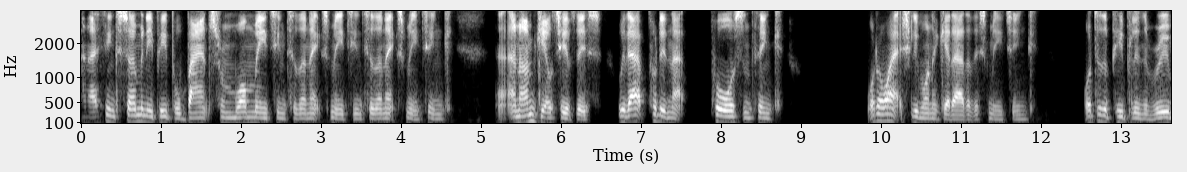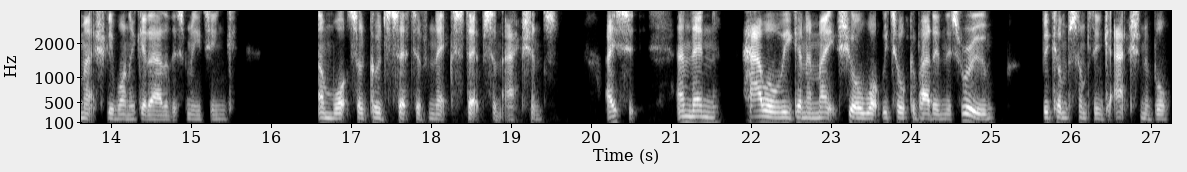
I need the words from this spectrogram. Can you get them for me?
And I think so many people bounce from one meeting to the next meeting to the next meeting. And I'm guilty of this without putting that pause and think, what do I actually want to get out of this meeting? What do the people in the room actually want to get out of this meeting? And what's a good set of next steps and actions? I see, and then how are we going to make sure what we talk about in this room becomes something actionable?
